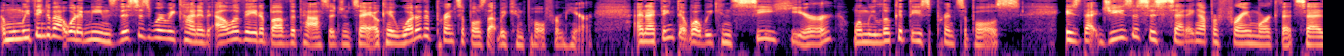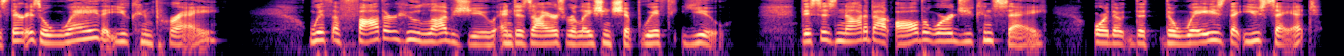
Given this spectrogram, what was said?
And when we think about what it means, this is where we kind of elevate above the passage and say, okay, what are the principles that we can pull from here? And I think that what we can see here when we look at these principles is that Jesus is setting up a framework that says there is a way that you can pray with a father who loves you and desires relationship with you. This is not about all the words you can say or the, the, the ways that you say it.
